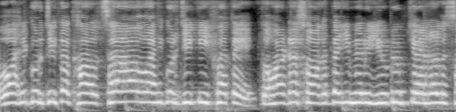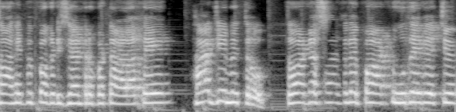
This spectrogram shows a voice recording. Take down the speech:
ਵਾਹਿਗੁਰੂ ਜੀ ਕਾ ਖਾਲਸਾ, ਵਾਹਿਗੁਰੂ ਜੀ ਕੀ ਫਤਿਹ। ਤੁਹਾਡਾ ਸਵਾਗਤ ਹੈ ਜੀ ਮੇਰੇ YouTube ਚੈਨਲ ਸਾਹਿਬ ਪਗੜੀ ਸੈਂਟਰ ਬਟਾਲਾ ਤੇ। ਹਾਂਜੀ ਮਿੱਤਰੋ, ਤੁਹਾਡਾ ਸਵਾਗਤ ਹੈ ਪਾਰਟ 2 ਦੇ ਵਿੱਚ।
